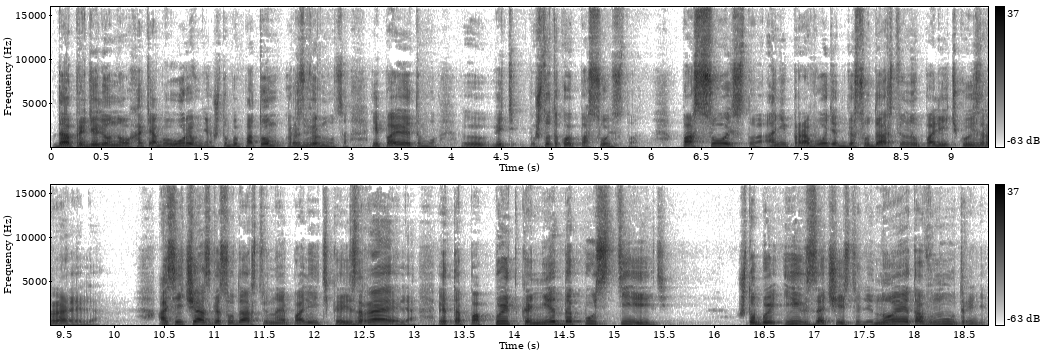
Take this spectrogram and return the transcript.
до определенного хотя бы уровня, чтобы потом развернуться. И поэтому, э, ведь что такое посольство? Посольство, они проводят государственную политику Израиля – а сейчас государственная политика Израиля – это попытка не допустить чтобы их зачистили. Но это внутренне,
